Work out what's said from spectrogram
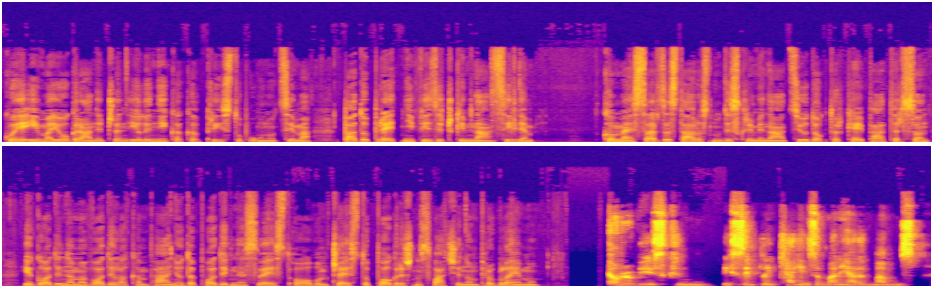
koje imaju ograničen ili nikakav pristup unucima, pa do pretnji fizičkim nasiljem. Komesar za starosnu diskriminaciju dr. Kay Patterson je godinama vodila kampanju da podigne svest o ovom često pogrešno shvaćenom problemu. Elder abuse can be simply taking some money out of mum's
